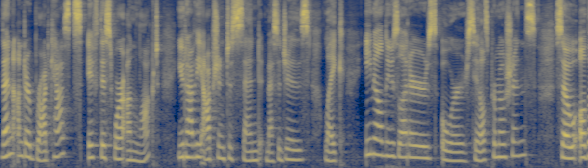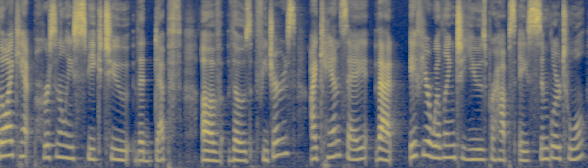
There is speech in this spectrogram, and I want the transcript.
Then, under broadcasts, if this were unlocked, you'd have the option to send messages like email newsletters or sales promotions. So, although I can't personally speak to the depth of those features, I can say that if you're willing to use perhaps a simpler tool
